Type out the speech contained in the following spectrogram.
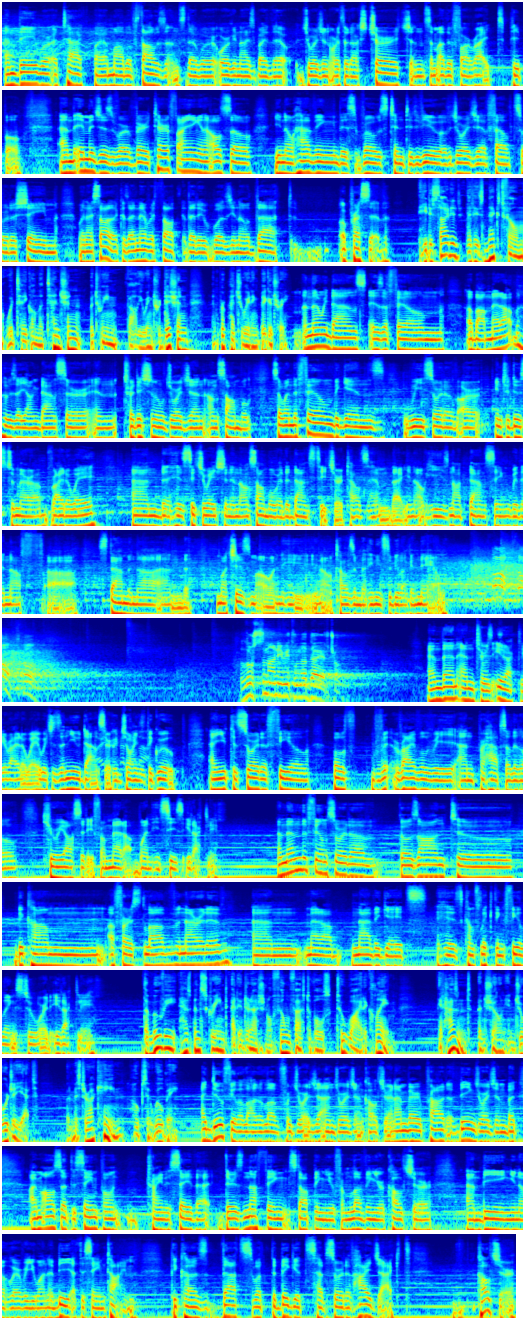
And they were attacked by a mob of thousands that were organized by the Georgian Orthodox Church and some other far right people. And the images were very terrifying and also you know having this rose tinted view of georgia felt sort of shame when i saw that because i never thought that it was you know that oppressive. He decided that his next film would take on the tension between valuing tradition and perpetuating bigotry. And Then We Dance is a film about Merab, who's a young dancer in traditional Georgian ensemble. So when the film begins, we sort of are introduced to Merab right away and his situation in the ensemble where the dance teacher tells him that, you know, he's not dancing with enough uh, stamina and machismo, and he, you know, tells him that he needs to be like a nail. And then enters Irakli right away, which is a new dancer who joins the group. And you can sort of feel both rivalry and perhaps a little curiosity from Merab when he sees Irakli. And then the film sort of goes on to become a first love narrative and Merab navigates his conflicting feelings toward Irakli. The movie has been screened at international film festivals to wide acclaim. It hasn't been shown in Georgia yet, but Mr. Akin hopes it will be. I do feel a lot of love for Georgia and Georgian culture, and I'm very proud of being Georgian, but I'm also at the same point trying to say that there's nothing stopping you from loving your culture and being, you know, whoever you want to be at the same time. Because that's what the bigots have sort of hijacked culture.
